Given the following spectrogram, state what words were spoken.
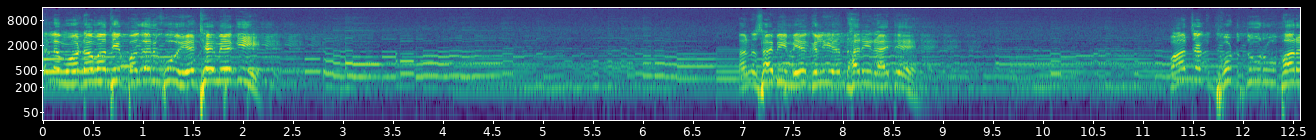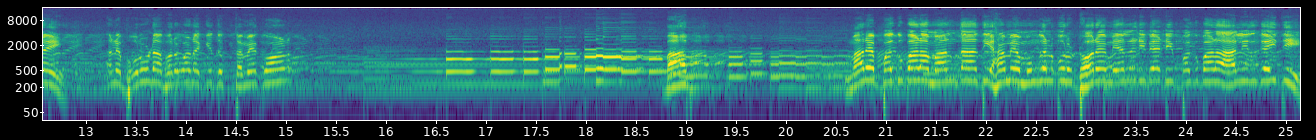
એટલે મોઢામાંથી પગરખું હેઠે મેગી. અને સાહેબી મેઘલી અંધારી રાતે પાંચક ફૂટ દૂર ઊભા રહી અને ભોરુડા ભરવાડા કીધું, તમે કોણ? બાપ, મારે પગબાળા માનતા હતી. સામે મુંગલપુર ઢોરે મેલડી બેઠી પગબાળા હાલીને ગઈ હતી.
